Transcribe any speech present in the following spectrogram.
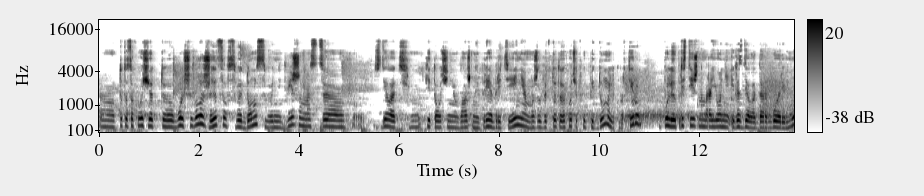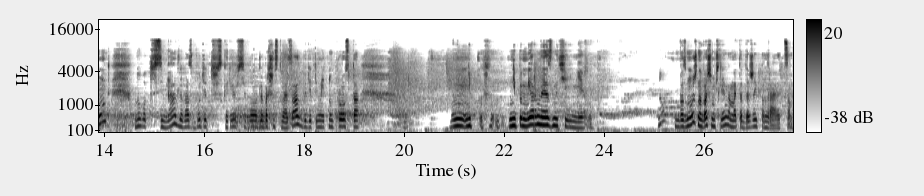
Э, кто-то захочет э, больше вложиться в свой дом, в свою недвижимость, э, сделать какие-то очень важные приобретения. Может быть, кто-то захочет купить дом или квартиру в более престижном районе или сделать дорогой ремонт. Ну вот семья для вас будет, скорее всего, для большинства из вас будет иметь ну просто непомерное значение. Ну, возможно, вашим членам это даже и понравится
